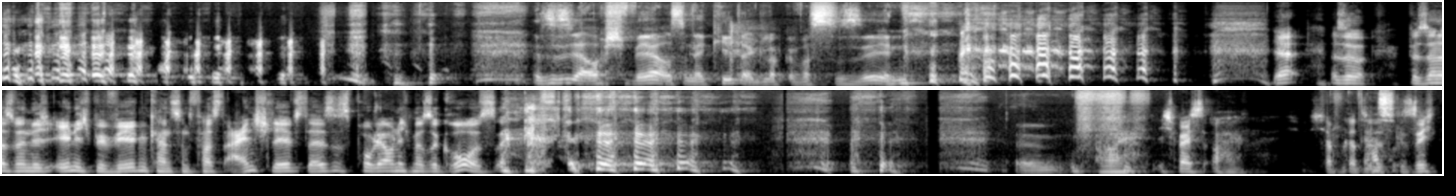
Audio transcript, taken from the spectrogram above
Es ist ja auch schwer, aus so 'ner Keterglocke was zu sehen. Ja, also, besonders wenn du dich eh nicht bewegen kannst und fast einschläfst, da ist das Problem auch nicht mehr so groß. Ähm. Oh, ich weiß oh, ich habe grad so das Gesicht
